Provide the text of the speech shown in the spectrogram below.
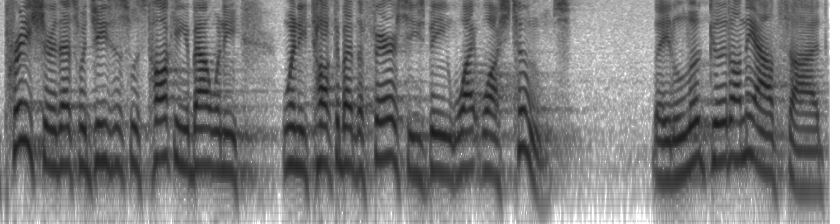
I'm pretty sure that's what Jesus was talking about when he, when he talked about the Pharisees being whitewashed tombs. They look good on the outside,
